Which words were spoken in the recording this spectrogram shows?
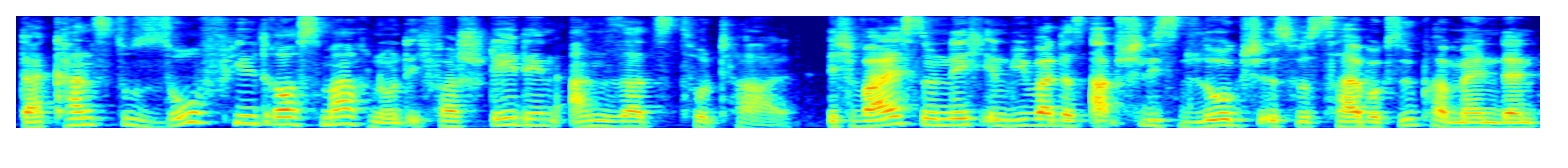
Da kannst du so viel draus machen und ich verstehe den Ansatz total. Ich weiß nur nicht, inwieweit das abschließend logisch ist für Cyborg Superman, denn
